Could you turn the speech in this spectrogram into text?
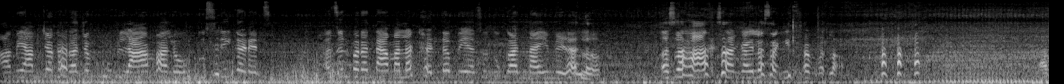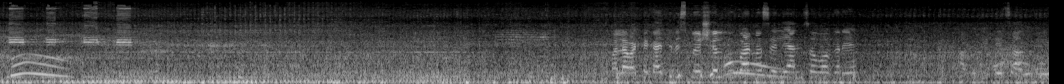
आम्ही आमच्या घराच्या खूप लांब आलो दुसरीकडेच. अजूनपर्यंत आम्हाला थंड पेयाचं दुकान नाही मिळालं. असं हा सांगायला सांगितलं मला. मला वाटते काहीतरी स्पेशल दुकान असेल यांचं वगैरे. आम्ही तिथे चाललो.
